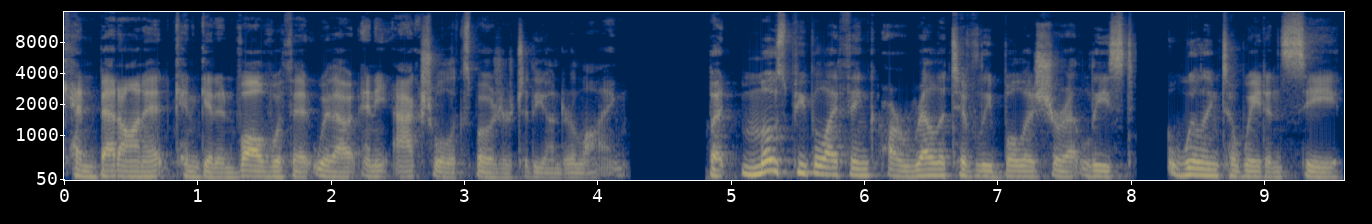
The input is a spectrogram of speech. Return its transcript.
can bet on it, can get involved with it without any actual exposure to the underlying. But most people, I think, are relatively bullish or at least willing to wait and see.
